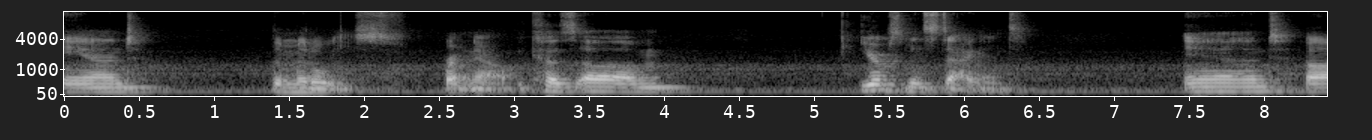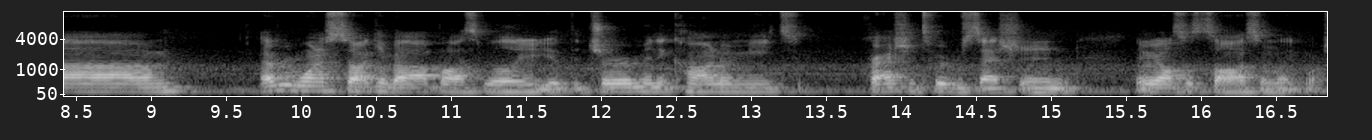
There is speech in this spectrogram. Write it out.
and the Middle East right now because um, Europe's been stagnant. And um, everyone is talking about the possibility of the German economy to crash into a recession. And we also saw some like more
